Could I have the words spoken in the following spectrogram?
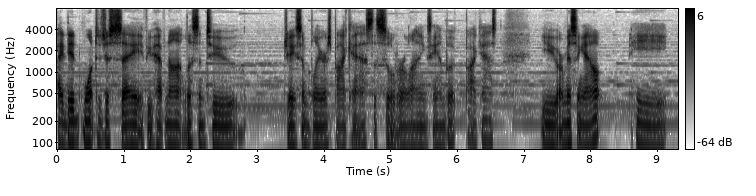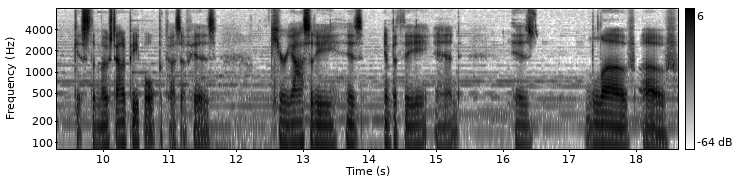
I did want to just say if you have not listened to Jayson Blair's podcast, the Silver Linings Handbook podcast, you are missing out. He gets the most out of people because of his curiosity, his empathy, and his love of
